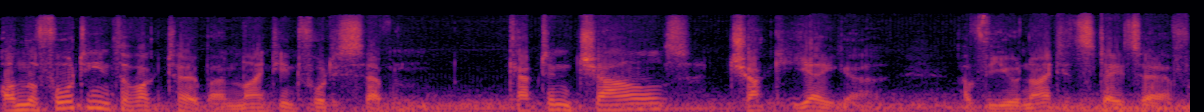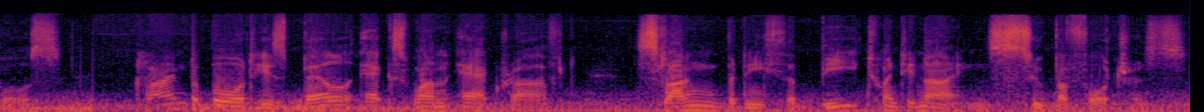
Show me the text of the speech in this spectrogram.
On the 14th of October 1947, Captain Charles Chuck Yeager of the United States Air Force climbed aboard his Bell X-1 aircraft slung beneath a B-29 Super Fortress.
